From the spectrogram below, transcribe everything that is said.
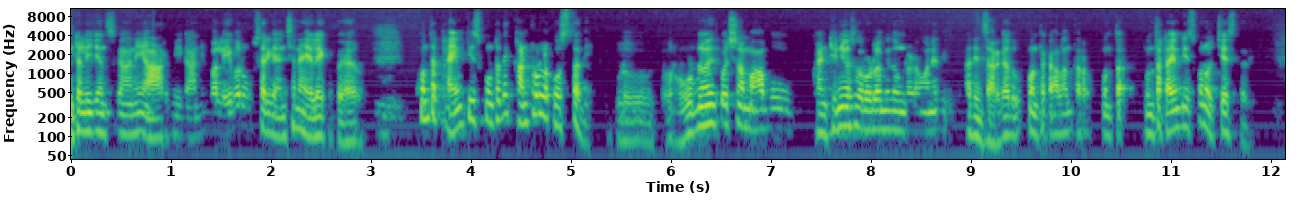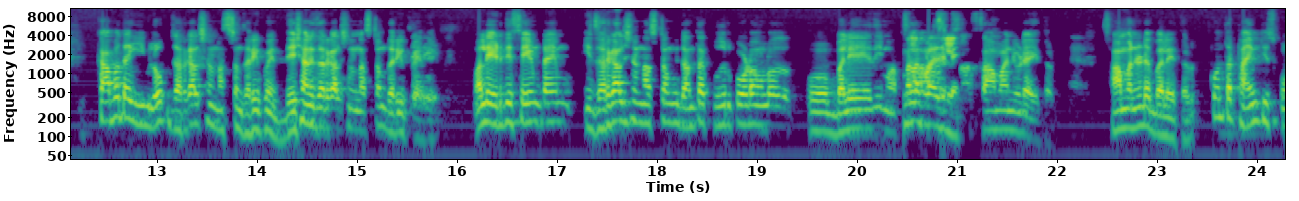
ఇంటెలిజెన్స్ కానీ ఆర్మీ కానీ వాళ్ళు ఎవరు సరిగా అంచనా వేయలేకపోయారు. కొంత టైం తీసుకుంటుంది కంట్రోల్లోకి వస్తుంది. ఇప్పుడు రోడ్ల మీదకి వచ్చిన మాబు కంటిన్యూస్గా రోడ్ల మీద ఉండడం అనేది అది జరగదు. కొంతకాలం తర్వాత కొంత కొంత టైం తీసుకొని వచ్చేస్తుంది. కాకపోతే ఈ లోపు జరగాల్సిన నష్టం జరిగిపోయింది. దేశానికి జరగాల్సిన నష్టం జరిగిపోయింది. మళ్ళీ ఎట్ ది సేమ్ టైం ఈ జరగాల్సిన నష్టం ఇదంతా కుదురుకోవడంలో ఓ బలి అయ్యేది మొత్తం మళ్ళా ప్రజలే. సామాన్యుడే అవుతాడు. సామాన్యుడే బలి అవుతాడు. కొంత టైం తీసుకు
